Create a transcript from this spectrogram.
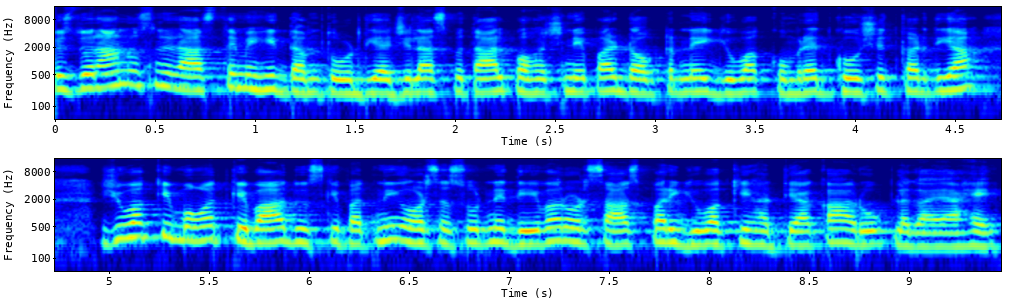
इस दौरान उसने रास्ते में ही दम तोड़ दिया। जिला अस्पताल पहुँचने पर डॉक्टर ने युवक को मृत घोषित कर दिया। युवक की मौत के बाद उसकी पत्नी और ससुर ने देवर और सास पर युवक की हत्या का आरोप लगाया है।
